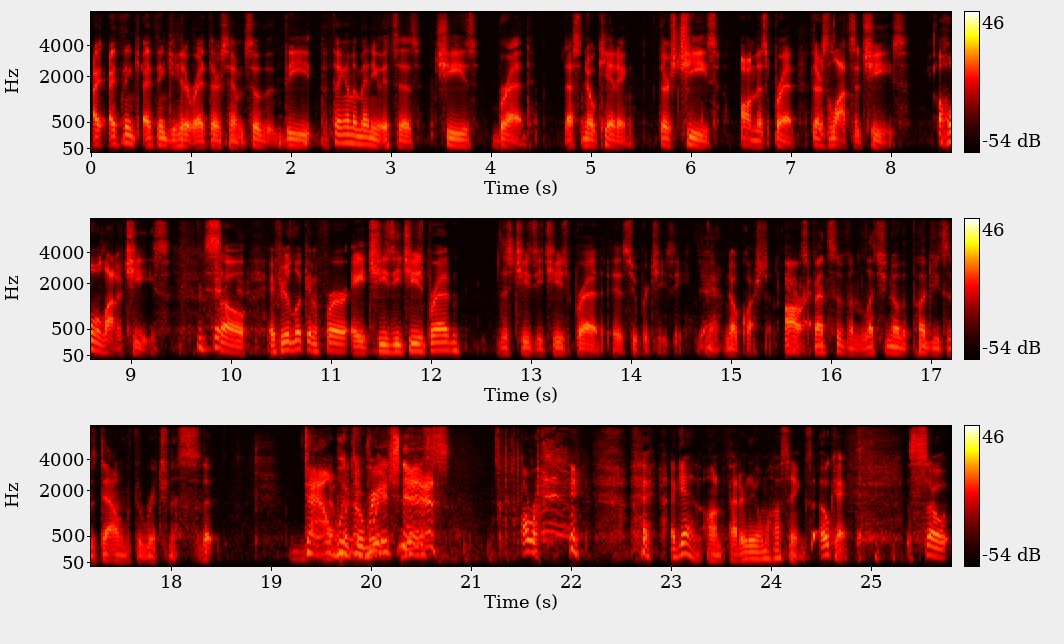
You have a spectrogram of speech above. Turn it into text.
I, I think I think you hit it right there, Sam. So the, the the thing on the menu it says cheese bread. That's no kidding. There's cheese on this bread. There's lots of cheese. A whole lot of cheese. So if you're looking for a cheesy cheese bread, this cheesy cheese bread is super cheesy. Yeah. No question. All right. Expensive and lets you know that Pudgy's is down with the richness. Down with the richness. All right. Again, on Saturday Omaha Sings. Okay. So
